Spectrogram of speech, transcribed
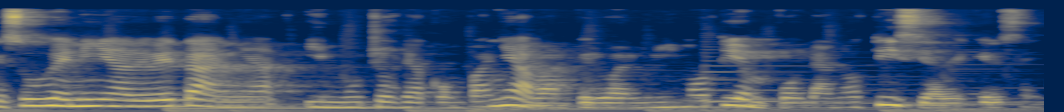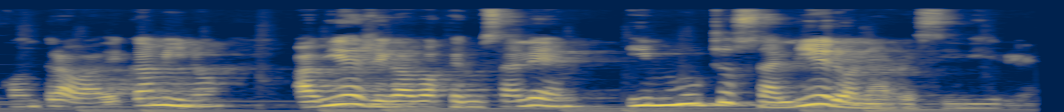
Jesús venía de Betania y muchos le acompañaban, pero al mismo tiempo la noticia de que él se encontraba de camino había llegado a Jerusalén y muchos salieron a recibirle.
